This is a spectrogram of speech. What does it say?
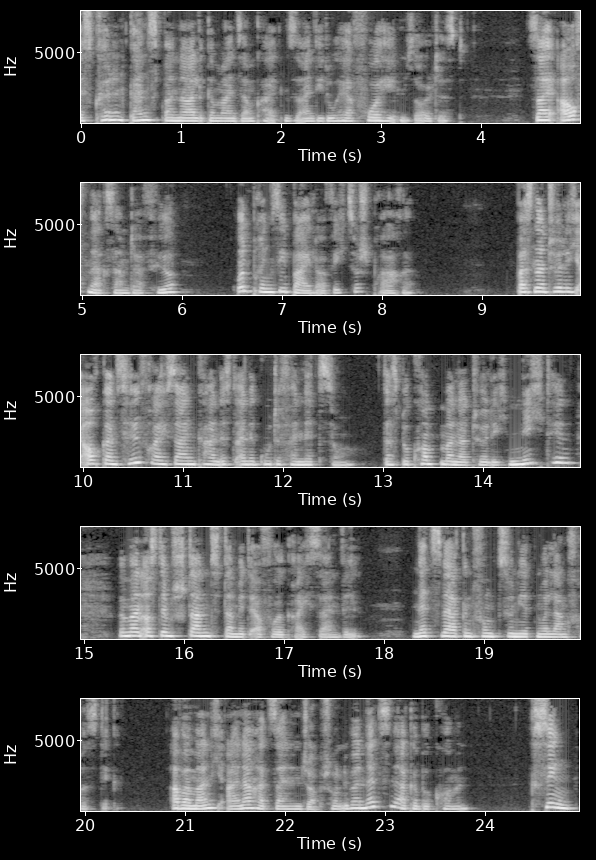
Es können ganz banale Gemeinsamkeiten sein, die du hervorheben solltest. Sei aufmerksam dafür und bring sie beiläufig zur Sprache. Was natürlich auch ganz hilfreich sein kann, ist eine gute Vernetzung. Das bekommt man natürlich nicht hin, wenn man aus dem Stand damit erfolgreich sein will. Netzwerken funktioniert nur langfristig. Aber manch einer hat seinen Job schon über Netzwerke bekommen. Xing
